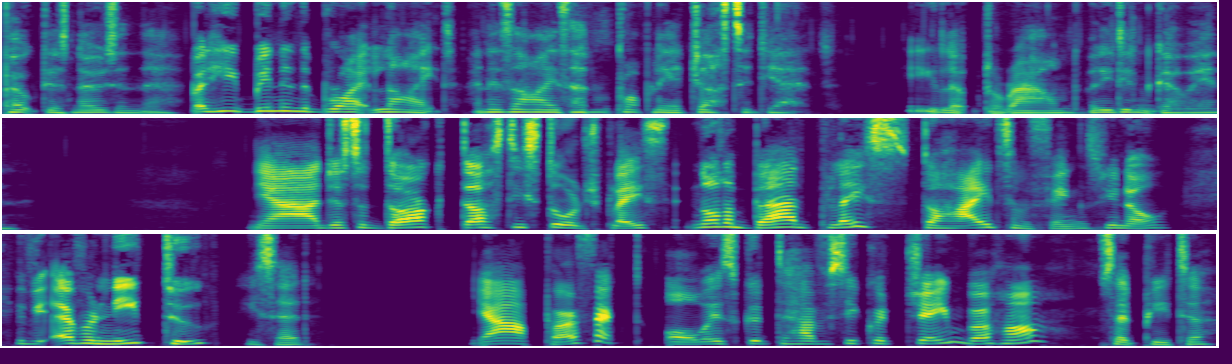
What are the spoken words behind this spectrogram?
poked his nose in there, but he'd been in the bright light and his eyes hadn't properly adjusted yet. He looked around, but he didn't go in. Yeah, just a dark, dusty storage place. Not a bad place to hide some things, you know, if you ever need to, he said. Yeah, perfect. Always good to have a secret chamber, huh? said Peter,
